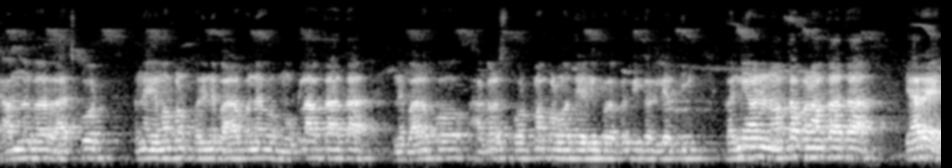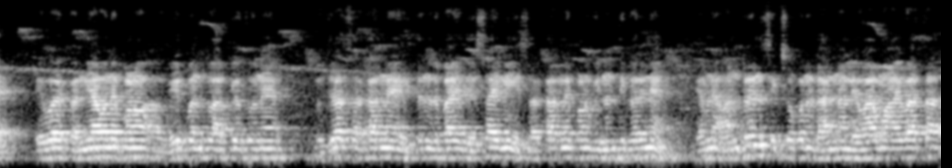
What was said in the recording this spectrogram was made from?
જામનગર, રાજકોટ અને એમાં પણ ફરીને બાળકોને મોકલાવતા હતા અને બાળકો આગળ સ્પોર્ટમાં પણ વધે એની પ્રગતિ કરેલી હતી. કન્યાઓને નહોતા ભણાવતા હતા. ત્યારે તેઓએ કન્યાઓને પણ વેગબંધુ આપ્યું હતું અને ગુજરાત સરકારને હિતેન્દ્રભાઈ દેસાઈની સરકારને પણ વિનંતી કરીને એમણે અનટ્રેન શિક્ષકોને ડાંગના લેવામાં આવ્યા હતા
